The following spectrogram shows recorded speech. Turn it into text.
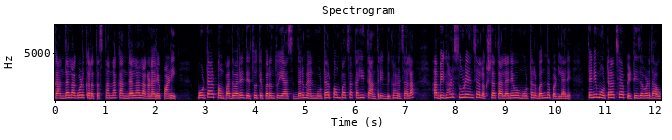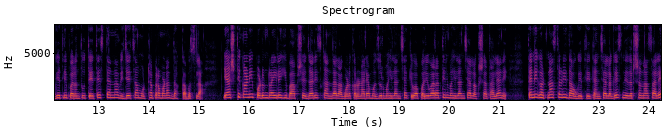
कांदा लागवड करत असताना कांद्याला लागणारे पाणी मोटार पंपाद्वारे देत होते परंतु याच दरम्यान मोटार पंपाचा काही तांत्रिक बिघाड झाला. हा बिघाड सूड यांच्या लक्षात आल्याने व मोटर बंद पडल्याने त्यांनी मोटारच्या पिटीजवळ धाव घेतली परंतु तेथेच त्यांना विजेचा मोठ्या प्रमाणात धक्का बसला. याच ठिकाणी पडून राहिले ही बाब शेजारीच कांदा लागवड करणाऱ्या मजूर महिलांच्या किंवा परिवारातील महिलांच्या लक्षात आल्याने त्यांनी घटनास्थळी धाव घेतली. त्यांच्या लगेच निदर्शनास आले.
